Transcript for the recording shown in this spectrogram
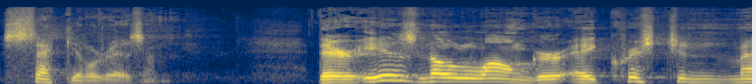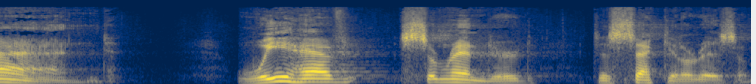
secularism. There is no longer a Christian mind. We have surrendered to secularism.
